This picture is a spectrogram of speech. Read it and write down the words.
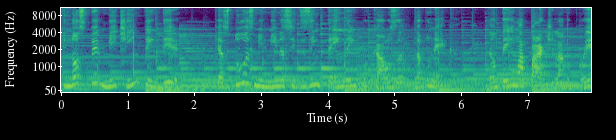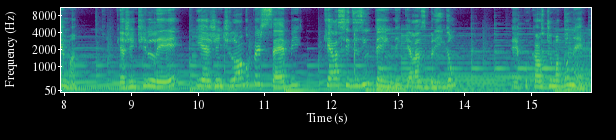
que nos permite entender que as duas meninas se desentendem por causa da boneca. Então tem uma parte lá no poema que a gente lê e a gente logo percebe que elas se desentendem, que elas brigam é, por causa de uma boneca.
